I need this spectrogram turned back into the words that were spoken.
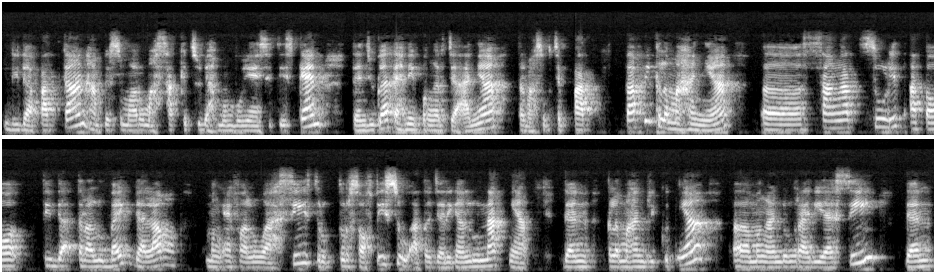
didapatkan, hampir semua rumah sakit sudah mempunyai CT scan, dan juga teknik pengerjaannya termasuk cepat. Tapi kelemahannya eh, sangat sulit atau tidak terlalu baik dalam mengevaluasi struktur soft tissue atau jaringan lunaknya. Dan kelemahan berikutnya eh, mengandung radiasi dan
